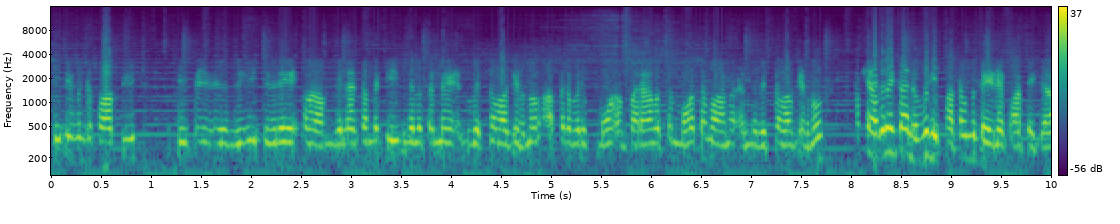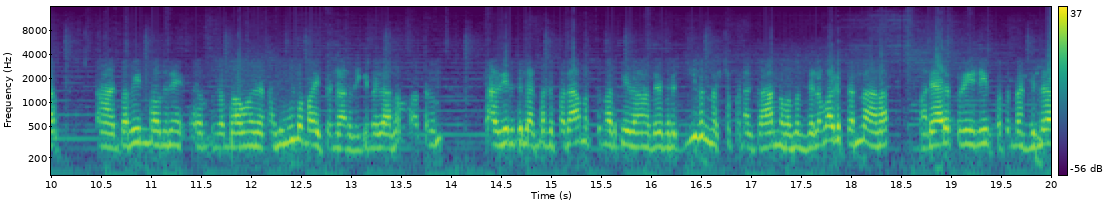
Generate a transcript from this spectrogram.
സി പി എമ്മിന്റെ പാർട്ടി വിധിക്കെതിരെ ജില്ലാ കമ്മിറ്റി ഇന്നലെ തന്നെ വ്യക്തമാക്കിയിരുന്നു. അത്തരം ഒരു പരാമർശം മോശമാണ് എന്ന് വ്യക്തമാക്കിയിരുന്നു. പക്ഷെ അതിനേക്കാൾ ഉപരി പത്തനംതിട്ടയിലെ പാർട്ടിക്കാർ നവീൻ ബാബുവിനെ ബാബുവിന് അനുകൂലമായി തന്നെയാണ് നിൽക്കുന്നത്. കാരണം അത്തരം സാഹചര്യത്തിൽ അങ്ങനെ പരാമർശം നടത്തിയതാണ് അദ്ദേഹത്തിന്റെ ജീവൻ നഷ്ടപ്പെടാൻ കാരണമെന്നും നിലപാട് തന്നെയാണ് മലയാളപ്പുഴയിലെയും പത്തനംതിട്ട ജില്ലാ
